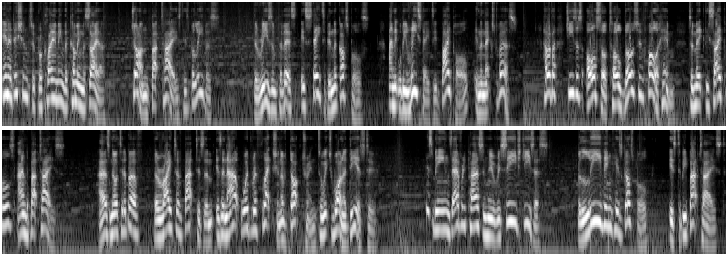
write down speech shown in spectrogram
In addition to proclaiming the coming Messiah, John baptized his believers. The reason for this is stated in the Gospels, and it will be restated by Paul in the next verse. However, Jesus also told those who follow him to make disciples and baptize. As noted above, the rite of baptism is an outward reflection of doctrine to which one adheres to. This means every person who receives Jesus, believing his gospel, is to be baptized.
